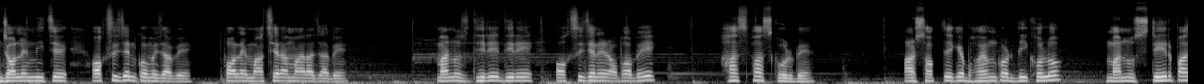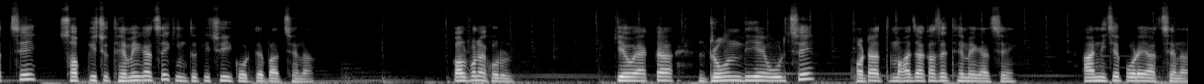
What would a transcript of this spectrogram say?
জলের নিচে অক্সিজেন কমে যাবে, ফলে মাছেরা মারা যাবে। মানুষ ধীরে ধীরে অক্সিজেনের অভাবে হাঁসফাঁস করবে। আর সবথেকে ভয়ঙ্কর দিক হলো, মানুষ টের পাচ্ছে সব কিছু থেমে গেছে, কিন্তু কিছুই করতে পারছে না। কল্পনা করুন, কেউ একটা ড্রোন দিয়ে উড়ছে, হঠাৎ মাঝ আকাশে থেমে গেছে, আর নিচে পড়ে যাচ্ছে না।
